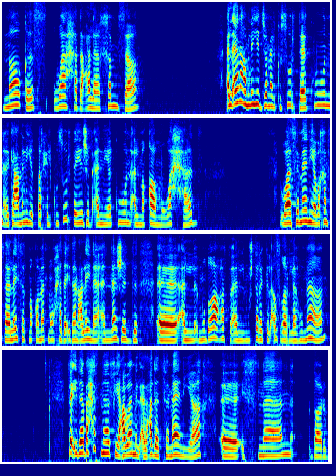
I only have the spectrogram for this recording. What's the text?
ناقص واحد على خمسة. الآن عملية جمع الكسور تكون كعملية طرح الكسور فيجب أن يكون المقام موحد. وثمانية وخمسة ليست مقامات موحدة إذا علينا أن نجد آه، المضاعف المشترك الأصغر لهما. فإذا بحثنا في عوامل العدد ثمانية آه اثنان ضرب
